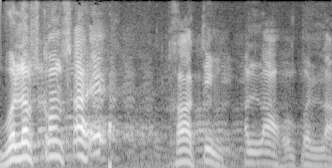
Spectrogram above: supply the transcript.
वो लफ्ज कौन सा है? खातिम। अल्लाह अल्लाह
